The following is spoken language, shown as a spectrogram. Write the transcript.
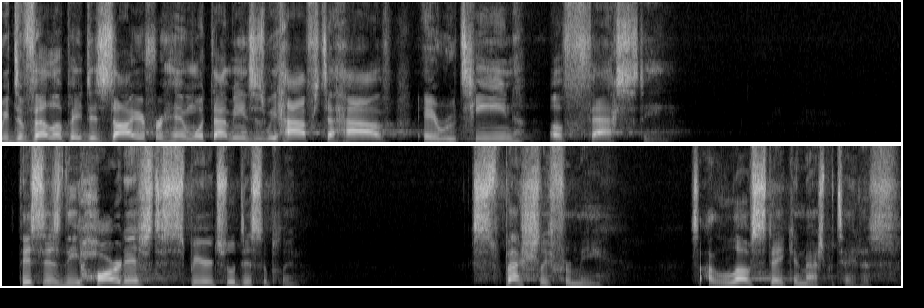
we develop a desire for Him. What that means is we have to have a routine of fasting. This is the hardest spiritual discipline, especially for me. So I love steak and mashed potatoes.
